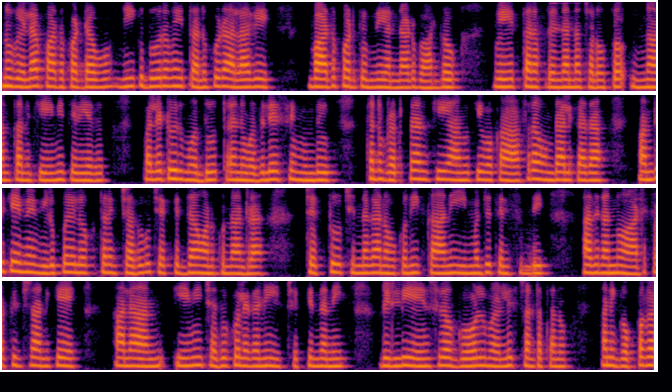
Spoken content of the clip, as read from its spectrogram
నువ్వు ఎలా బాధపడ్డావు? నీకు దూరమై తను కూడా అలాగే బాధపడుతుంది అన్నాడు భార్గవ్. వే తన ఫ్రెండ్ అన్న చనువుతో ఇన్నాళ్ళు తనకి ఏమీ తెలియదు. పల్లెటూరి మొద్దు తనని వదిలేసే ముందు తను బ్రతకడానికి ఆమెకి ఒక ఆసరా ఉండాలి కదా. అందుకే మేము విడిపోయేలోపు తనకి చదువు చెప్పిద్దాం అనుకున్నాన్రా చెప్తూ చిన్నగా నవ్వుకుని కానీ ఈ మధ్య తెలిసింది. అది నన్ను ఆట పట్టించడానికే అలా ఏమీ చదువుకోలేదని చెప్పిందని ఢిల్లీ ఎయిమ్స్లో గోల్డ్ మెడలిస్ట్ అంట తను. అని గొప్పగా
